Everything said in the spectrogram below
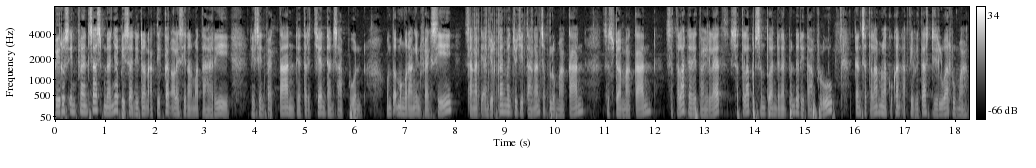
Virus influenza sebenarnya bisa dinonaktifkan oleh sinar matahari, disinfektan, deterjen, dan sabun. Untuk mengurangi infeksi, sangat dianjurkan mencuci tangan sebelum makan, sesudah makan, setelah dari toilet, setelah bersentuhan dengan penderita flu, dan setelah melakukan aktivitas di luar rumah.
